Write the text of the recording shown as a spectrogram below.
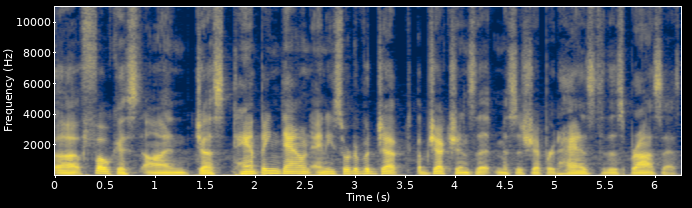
uh, focused on just tamping down any sort of object, objections that Mrs. Shepard has to this process,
